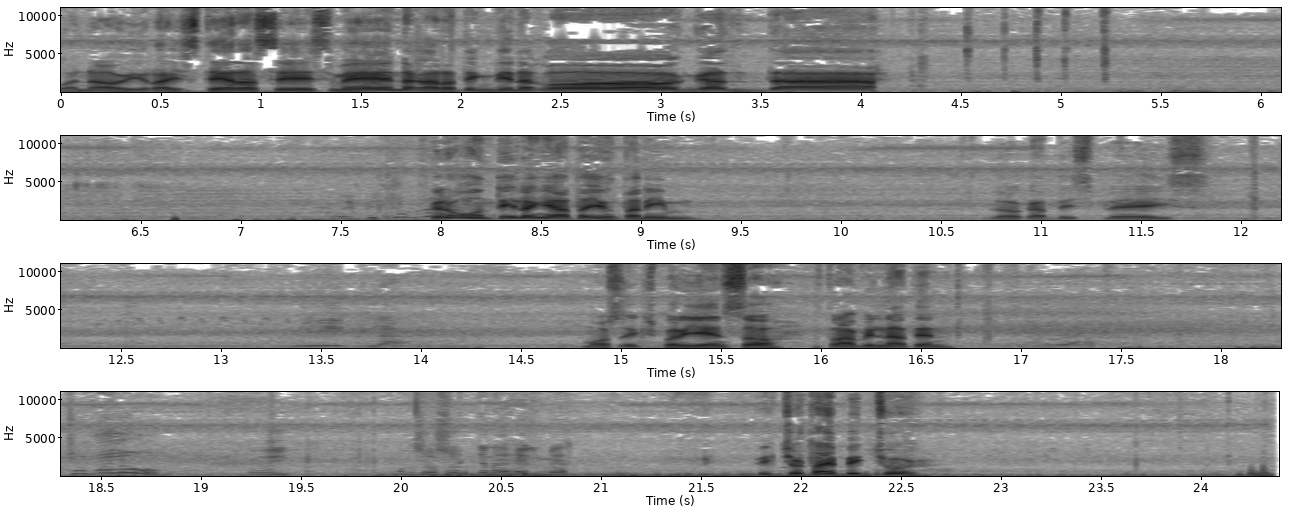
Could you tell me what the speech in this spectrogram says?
Banawi Rice Terraces, men. Nakarating din ako. Ang ganda. Pero unti lang yata yung tanim. Look at this place. Most experience to. Travel natin. Uy, ka ng helmet. Picture tayo, picture.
